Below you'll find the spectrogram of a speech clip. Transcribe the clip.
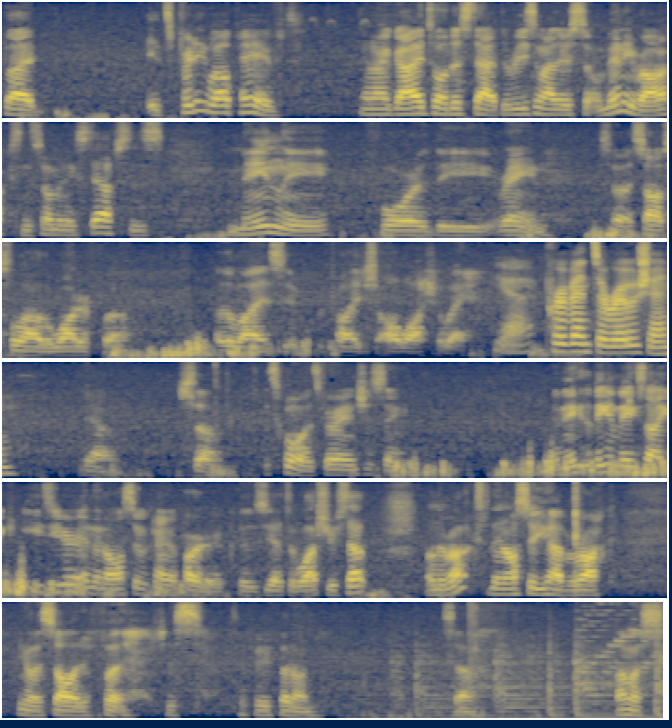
but it's pretty well paved. And our guide told us that the reason why there's so many rocks and so many steps is mainly for the rain. So it stops a lot of the water flow. Otherwise, it would probably just all wash away. Yeah, prevents erosion. Yeah. So it's cool. It's very interesting. I think, I think it makes like easier and then also kind of harder because you have to watch your step on the rocks, but then also you have a rock, you know, a solid foot just to put your foot on. So, almost.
